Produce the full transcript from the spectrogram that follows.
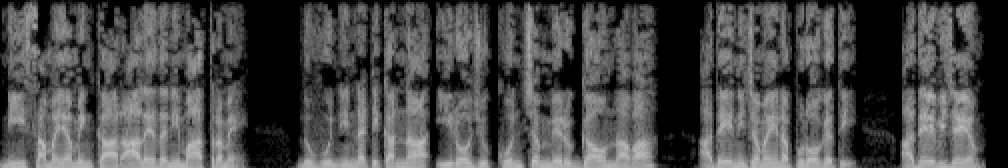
నీ సమయం ఇంకా రాలేదని మాత్రమే. నువ్వు నిన్నటికన్నా ఈరోజు కొంచెం మెరుగ్గా ఉన్నావా? అదే నిజమైన పురోగతి. అదే విజయం.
